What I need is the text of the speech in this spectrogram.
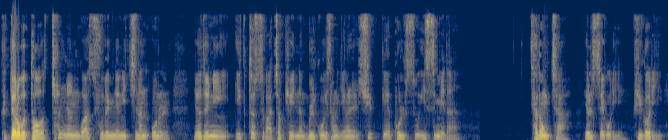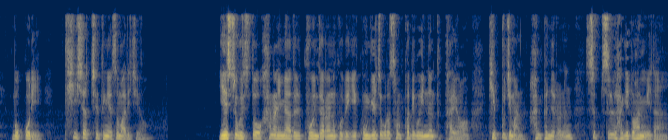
그때로부터 천년과 수백 년이 지난 오늘 여전히 익투스가 적혀있는 물고기 상징을 쉽게 볼 수 있습니다. 자동차, 열쇠고리, 귀걸이, 목걸이, 티셔츠 등에서 말이지요. 예수 그리스도 하나님의 아들 구원자라는 고백이 공개적으로 선포되고 있는 듯하여 기쁘지만 한편으로는 씁쓸하기도 합니다.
